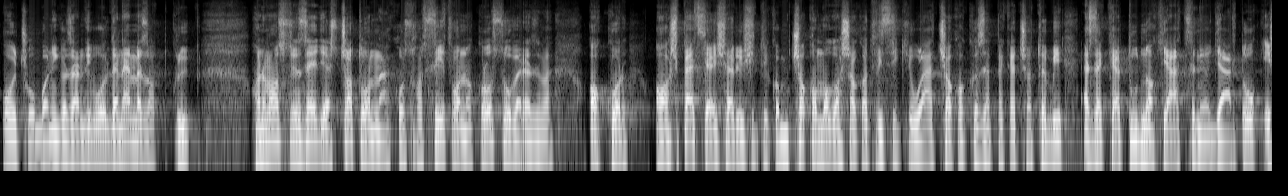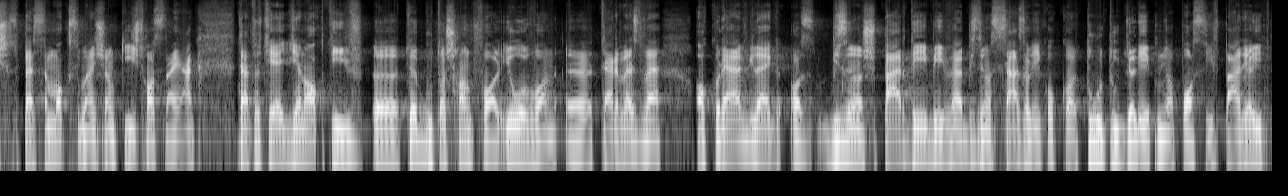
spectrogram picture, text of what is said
olcsóbban igazándiból, de nem ez a trükk, hanem az, hogy az egyes csatornákhoz, ha szét vannak crossoverezve, akkor a speciális erősítők, ami csak a magasakat viszik jól át, csak a közepeket, stb. Ezekkel tudnak játszani a gyártók, és ezt persze maximálisan ki is használják. Tehát, hogyha egy ilyen aktív, több utas hangfal jól van tervezve, akkor elvileg az bizonyos pár dB-vel, bizonyos százalékokkal túl tudja lépni a passzív párjait,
